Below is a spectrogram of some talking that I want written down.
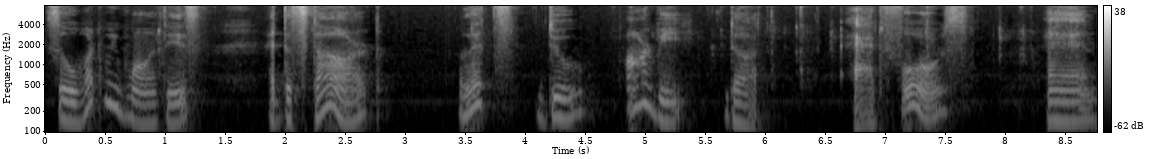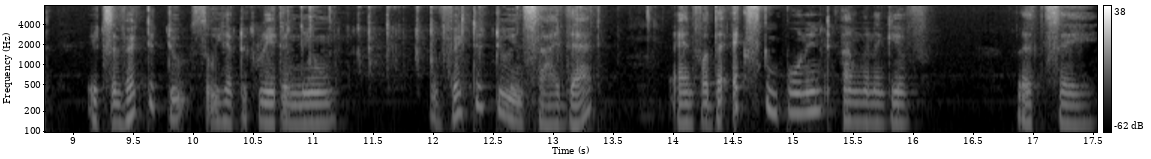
So what we want is at the start, let's do rb dot add force and it's a vector 2 so we have to create a new vector 2 inside that and for the x component I'm gonna give let's say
